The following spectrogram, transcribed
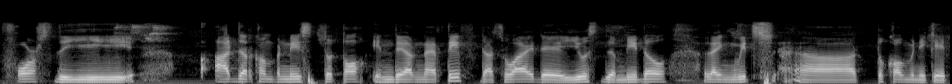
force the other companies to talk in their native. That's why they use the middle language uh, to communicate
